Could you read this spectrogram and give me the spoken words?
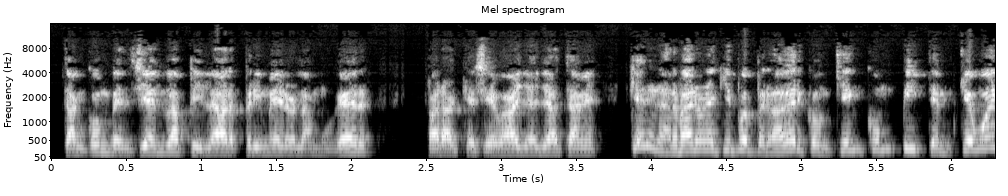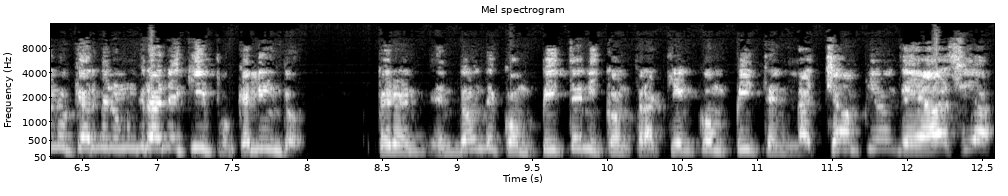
Están convenciendo a Pilar primero, la mujer, para que se vaya ya también. Quieren armar un equipo, pero a ver con quién compiten. Qué bueno que armen un gran equipo, qué lindo. Pero ¿en, en dónde compiten y contra quién compiten? La Champions de Asia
